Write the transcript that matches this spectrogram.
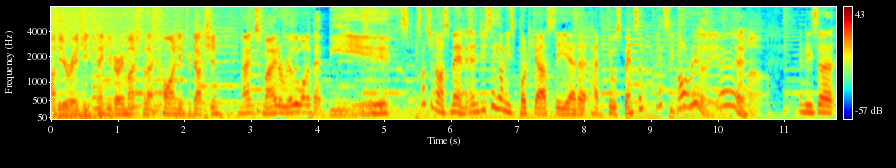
Love you, Reggie. Thank you very much for that kind introduction. Thanks, mate. I really wanted that beer. Such a nice man. And do you see on his podcast he had uh, had Phil Spencer? yes, he did. oh, really? Yeah. Oh, And he's uh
